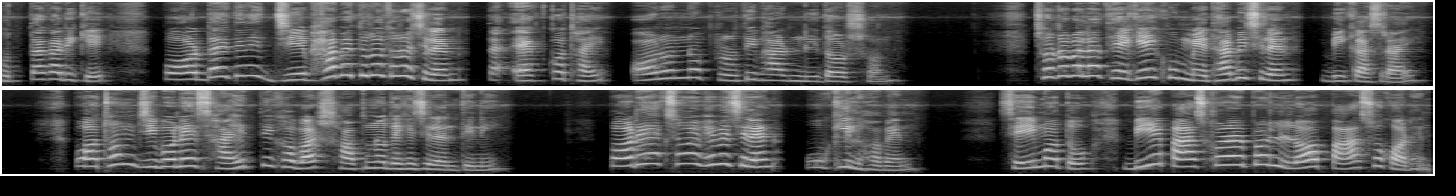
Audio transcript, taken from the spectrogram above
হত্যাকারীকে পর্দায় তিনি যেভাবে তুলে ধরেছিলেন তা এক কথায় অনন্য প্রতিভার নিদর্শন। ছোটবেলা থেকেই খুব মেধাবী ছিলেন বিকাশ রায়। প্রথম জীবনে সাহিত্যিক হবার স্বপ্ন দেখেছিলেন তিনি। পরে একসময় ভেবেছিলেন উকিল হবেন। সেই মতো বিএ পাস করার পর ল পাসও করেন।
